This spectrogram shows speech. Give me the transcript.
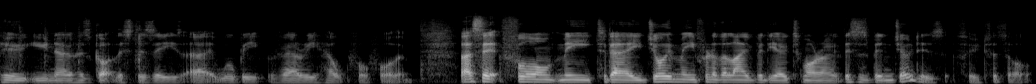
who you know has got this disease, uh, it will be very helpful for them. That's it for me today. Join me for another live video tomorrow. This has been Jodie's Food for Thought.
